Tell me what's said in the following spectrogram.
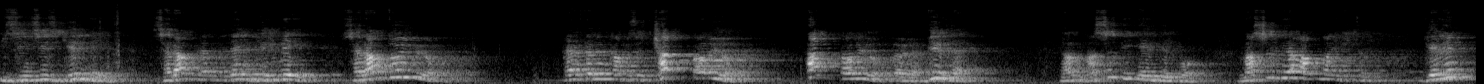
İzinsiz girmeyin. Selam vermeden girmeyin. Selam duymuyor. Perdenin kapısı çat dalıyor. Pat dalıyor böyle birden. Ya nasıl bir evdir bu? Nasıl bir anlayıştır? Gelin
